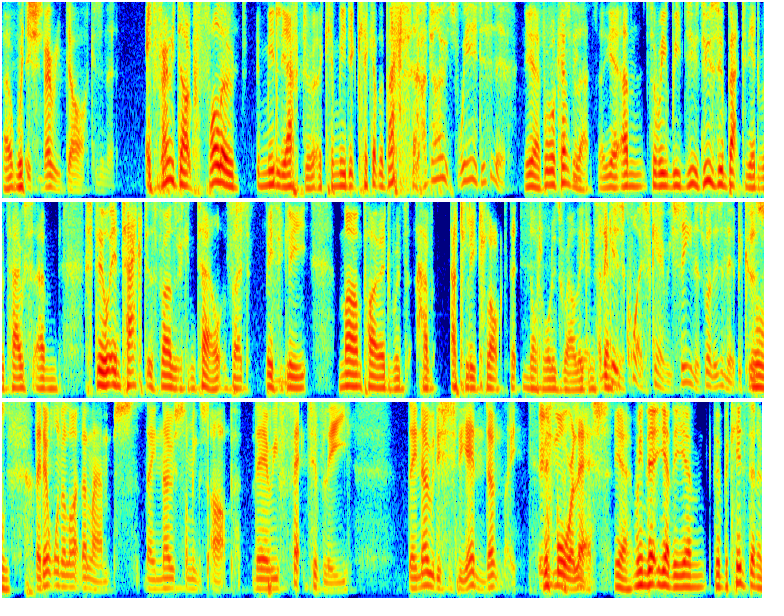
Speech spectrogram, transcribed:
Uh, It's which very dark, isn't it? It's very dark, followed immediately after a comedic kick up the backside. I know it's weird, isn't it? Yeah, but we'll come to Sweet. that. So yeah, um, so we we do do zoom back to the Edwards house, um, still intact as far as we can tell, but basically, Ma and Pa Edwards have utterly clocked that not all is well. They Yeah. can and sense it's it. quite a scary scene as well, isn't it? Because Oh, they don't want to light the lamps. They know something's up. They're effectively, they know this is the end, don't they? This- More or less. yeah, I mean, the, yeah, the um, the, the kids don't know.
